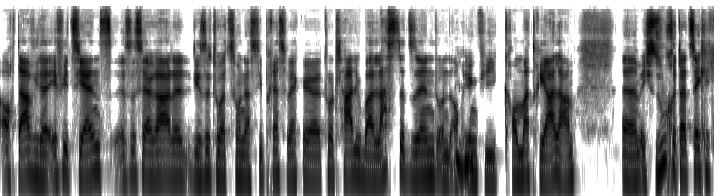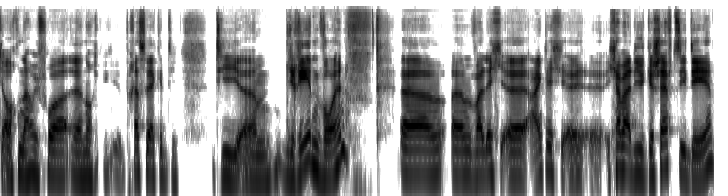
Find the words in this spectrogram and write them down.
auch da wieder Effizienz. Es ist ja gerade die Situation, dass die Presswerke total überlastet sind und auch mhm. irgendwie kaum Material haben. Ähm, ich suche tatsächlich auch nach wie vor äh, noch Presswerke, die, die, ähm, die reden wollen. Äh, äh weil ich äh, eigentlich, äh, ich habe ja die Geschäftsidee,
